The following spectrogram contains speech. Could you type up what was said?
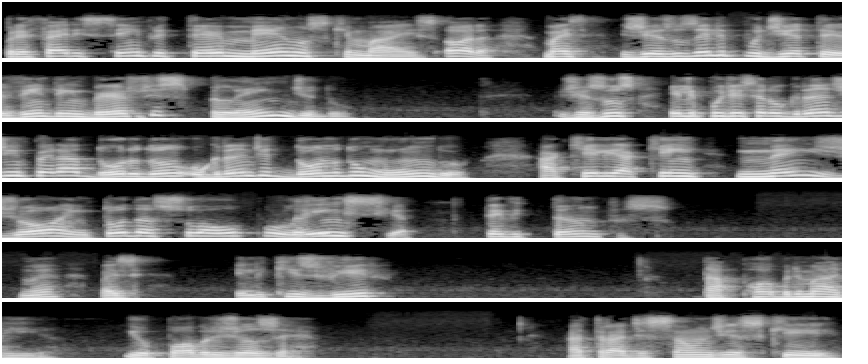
prefere sempre ter menos que mais. Ora, mas Jesus ele podia ter vindo em berço esplêndido. Jesus ele podia ser o grande imperador, o, dono, o grande dono do mundo, aquele a quem nem Jó, em toda a sua opulência, teve tantos. Né? Mas ele quis vir da pobre Maria e o pobre José. A tradição diz que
